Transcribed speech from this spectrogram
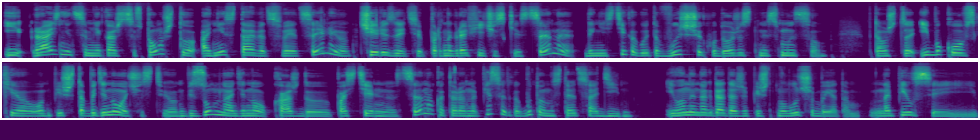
И разница, мне кажется, в том, что они ставят своей целью через эти порнографические сцены донести какой-то высший художественный смысл. Потому что и Буковский, он пишет об одиночестве, он безумно одинок. Каждую постельную сцену, которую он описывает, как будто он остается один. И он иногда даже пишет, ну лучше бы я там напился и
